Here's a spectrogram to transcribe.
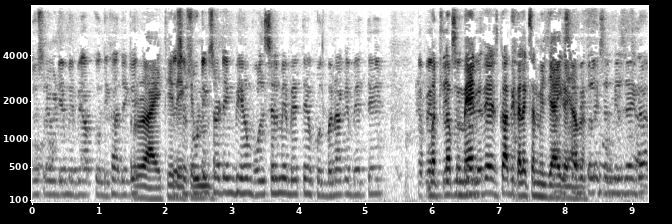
दूसरे वीडियो में भी आपको दिखा देंगे। देखिए। शूटिंग शर्टिंग भी हम होलसेल में बेचते हैं खुद बना के बेचते हैं। मतलब मेन का भी कलेक्शन मिल जाएगा यहाँ पे। कलेक्शन मिल जाएगा।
